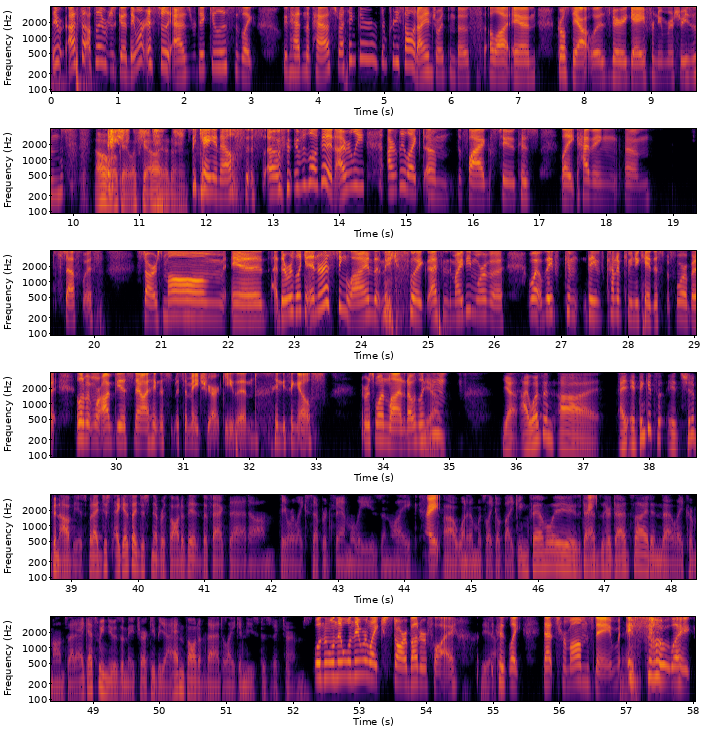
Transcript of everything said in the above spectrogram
they were I thought, I thought they were just good. They weren't necessarily as ridiculous as like we've had in the past, but I think they're they're pretty solid. I enjoyed them both a lot, and Girls Day Out was very gay for numerous reasons. Oh, okay, let's get. I the gay analysis. Um, it was all good. I really, I really liked um the flags too, because like having um stuff with Star's mom, and there was like an interesting line that makes like I think it might be more of a well they've com- they've kind of communicated this before, but a little bit more obvious now. I think this it's a matriarchy than anything else. There was one line that I was like, Yeah. hmm, Yeah, I wasn't. Uh, I, I think it's it should have been obvious, but I just I guess I just never thought of it. The fact that um they were like separate families and like right. uh one of them was like a Viking family, his dad's her dad's side, and that like her mom's side. I guess we knew it was a matriarchy, but yeah, I hadn't thought of that like in these specific terms. Well, then when they when they were like Star Butterfly, Yeah, because like that's her mom's name Yeah. and so like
